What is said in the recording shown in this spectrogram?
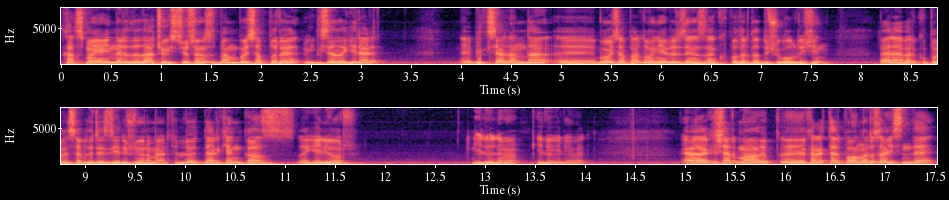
kasma yayınları da daha çok istiyorsanız ben bu hesapları bilgisayara da girer. E, bilgisayardan da e, bu hesaplarda oynayabiliriz en azından kupaları da düşük olduğu için beraber kupa kasabiliriz diye düşünüyorum her türlü. Derken gaz da geliyor. Geliyor değil mi? Geliyor geliyor evet. Evet arkadaşlar mavi e, karakter puanları sayesinde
